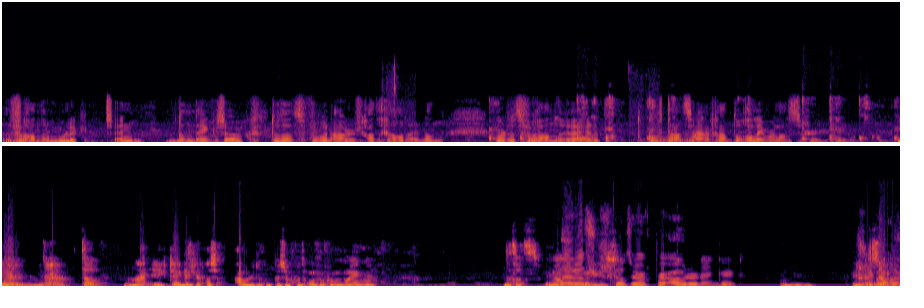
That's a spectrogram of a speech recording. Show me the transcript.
veranderen moeilijk is. En dan denken ze ook dat dat voor hun ouders gaat gelden en dan wordt het veranderen en het confrontatie aangaan toch alleen maar lastiger. Ja, ja, dat. Maar ik denk dat je als ouder het ook best wel goed over kan brengen. Dat dat wel ja, dat verschilt heel erg per ouder, denk ik. Mm. Ik denk dat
